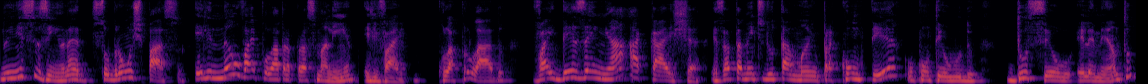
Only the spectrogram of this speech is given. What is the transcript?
no iníciozinho, né? Sobrou um espaço. Ele não vai pular para a próxima linha, ele vai pular para o lado, vai desenhar a caixa exatamente do tamanho para conter o conteúdo do seu elemento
